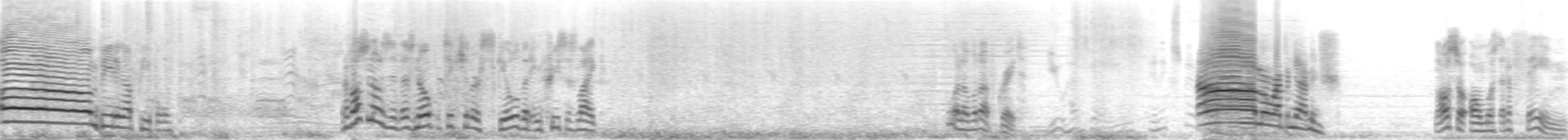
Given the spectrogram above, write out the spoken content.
Oh, I'm beating up people. But I've also noticed that there's no particular skill that increases, like... Oh, I leveled up, great. You have gained. Ah, more weapon damage! Also, almost at a fame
